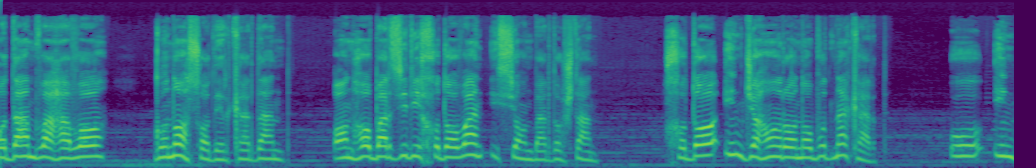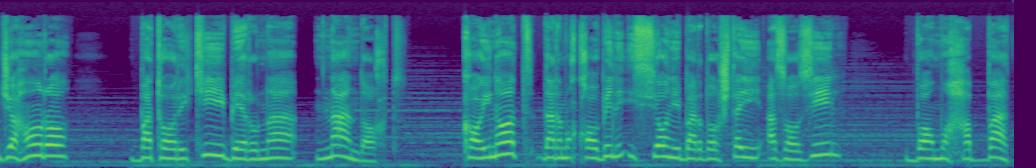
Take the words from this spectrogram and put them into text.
Одам ва ҳаво гуноҳ содир карданд. Онҳо бар зидди худованд исьён бардоштанд худо ин ҷаҳонро нобуд накард. Ӯ ин ҷаҳонро ба торикии беруна наандохт коинот дар муқобили исьёни бардоштаи азозил бо муҳаббат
